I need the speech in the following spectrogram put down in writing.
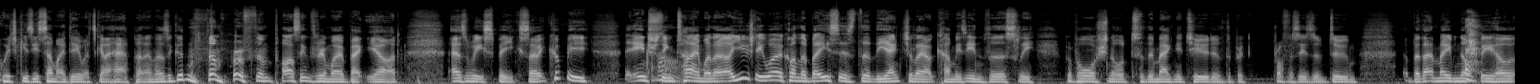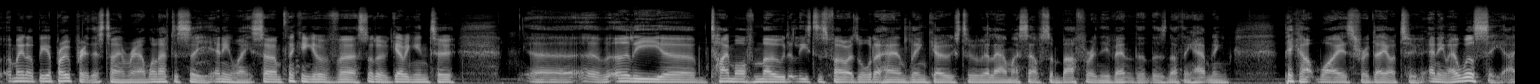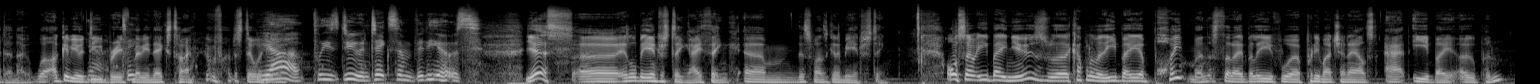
which gives you some idea what's going to happen. And there's a good number of them passing through my backyard as we speak. So it could be an interesting time. Whether I usually work on the basis that the actual outcome is inversely proportional to the magnitude of the. Pro- prophecies of doom but that may not be may not be appropriate this time around we'll have to see anyway so i'm thinking of uh, sort of going into uh, early uh, time off mode, at least as far as order handling goes, to allow myself some buffer in the event that there's nothing happening pickup wise for a day or two. Anyway, we'll see. I don't know. Well, I'll give you a Yeah, debrief take- maybe next time if I'm still here. Yeah, please do, and take some videos. Yes, uh, it'll be interesting, I think. Um, this one's going to be interesting. Also, eBay news with a couple of eBay appointments that I believe were pretty much announced at eBay Open.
